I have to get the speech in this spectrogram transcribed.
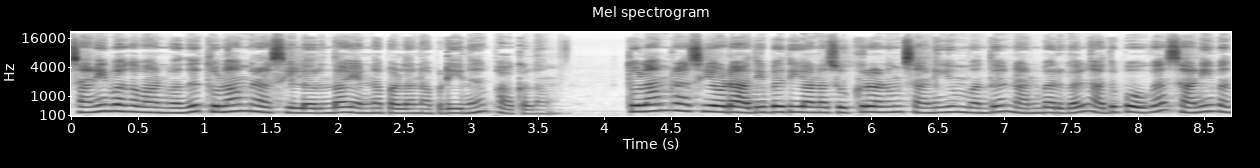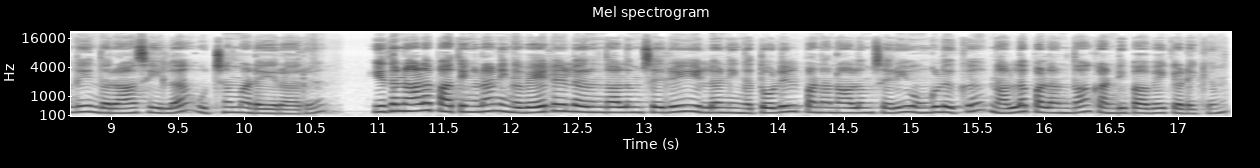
சனி பகவான் வந்து துலாம் ராசியில் இருந்தால் என்ன பலன் அப்படின்னு பார்க்கலாம். துலாம் ராசியோட அதிபதியான சுக்கிரனும் சனியும் வந்து நண்பர்கள். அதுபோக சனி வந்து இந்த ராசியில் உச்சமடைகிறாரு. இதனால் பார்த்தீங்கன்னா நீங்கள் வேலையில் இருந்தாலும் சரி இல்லை நீங்கள் தொழில் பண்ணினாலும் சரி உங்களுக்கு நல்ல பலன் தான் கண்டிப்பாகவே கிடைக்கும்.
